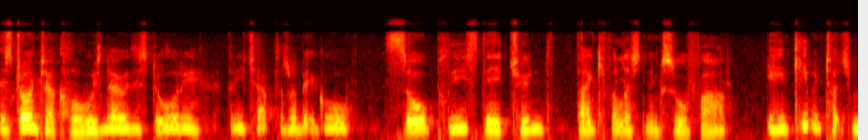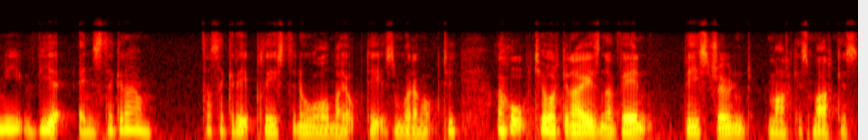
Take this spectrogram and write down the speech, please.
it's drawn to a close now, the story. Three chapters a bit to go. So please stay tuned. Thank you for listening so far. You can keep in touch with me via Instagram. That's a great place to know all my updates and what I'm up to. I hope to organise an event based around Marcus Marcus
